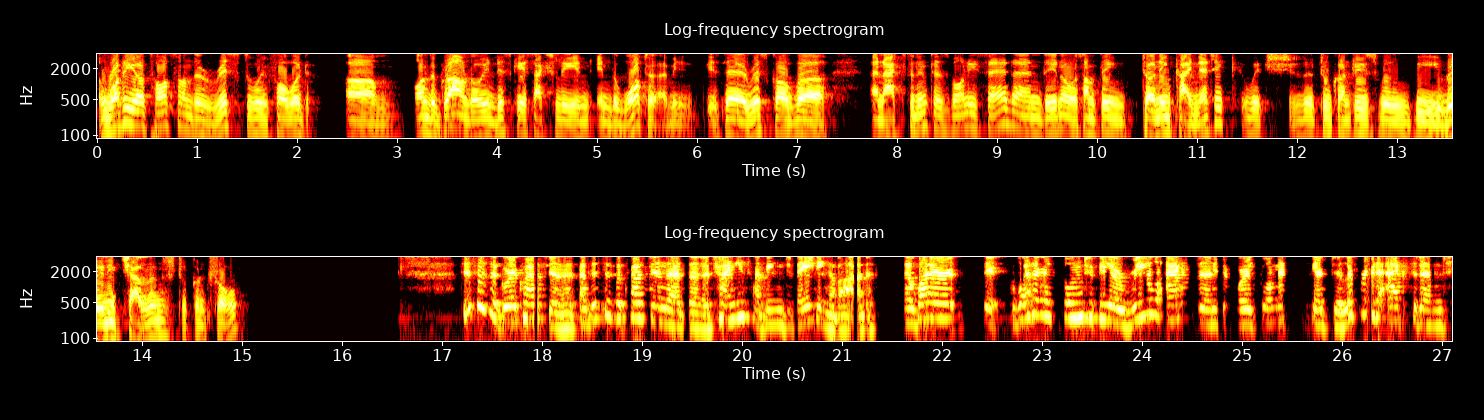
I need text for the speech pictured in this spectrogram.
What are your thoughts on the risks going forward um, on the ground, or in this case, actually in, in the water? I mean, is there a risk of uh, an accident, as Bonnie said, and you know something turning kinetic, which the two countries will be really challenged to control? This is a great question. This is a question that the Chinese have been debating about. Whether whether it's going to be a real accident or it's going to be a deliberate accident,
